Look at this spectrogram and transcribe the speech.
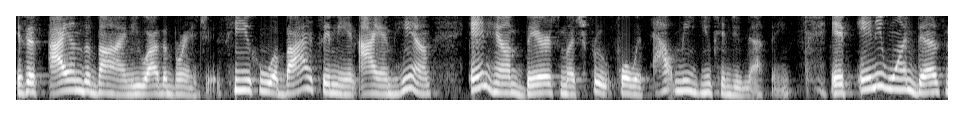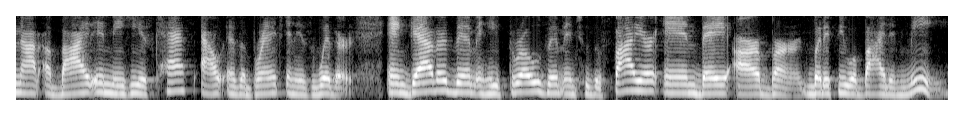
It says, "I am the vine; you are the branches. He who abides in me and I am him." In him bears much fruit, for without me you can do nothing. If anyone does not abide in me, he is cast out as a branch and is withered, and gathered them and he throws them into the fire, and they are burned. But if you abide in me,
